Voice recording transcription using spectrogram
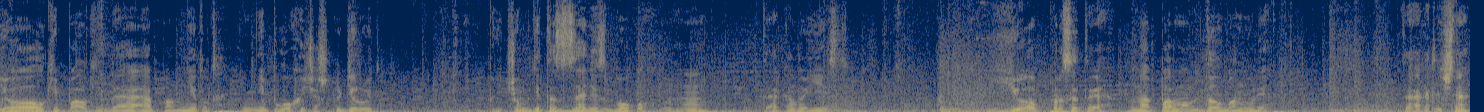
Елки-палки, да, по мне тут неплохо сейчас штудирует. Причем где-то сзади, сбоку. Угу. Так оно и есть. Ёпросоте, напалмом долбанули. Так, отлично.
